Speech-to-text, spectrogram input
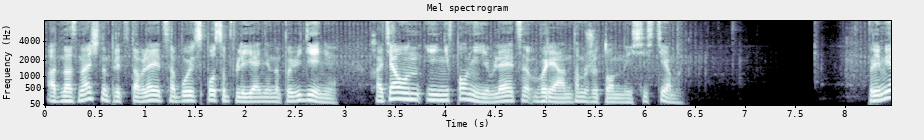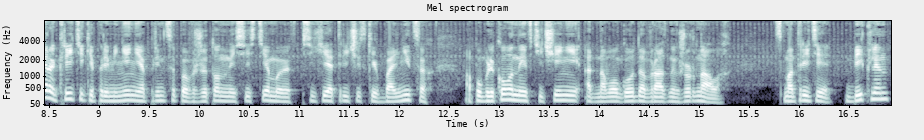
однозначно представляет собой способ влияния на поведение, хотя он и не вполне является вариантом жетонной системы. Примеры критики применения принципов жетонной системы в психиатрических больницах опубликованы в течение одного года в разных журналах. Смотрите Биклин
